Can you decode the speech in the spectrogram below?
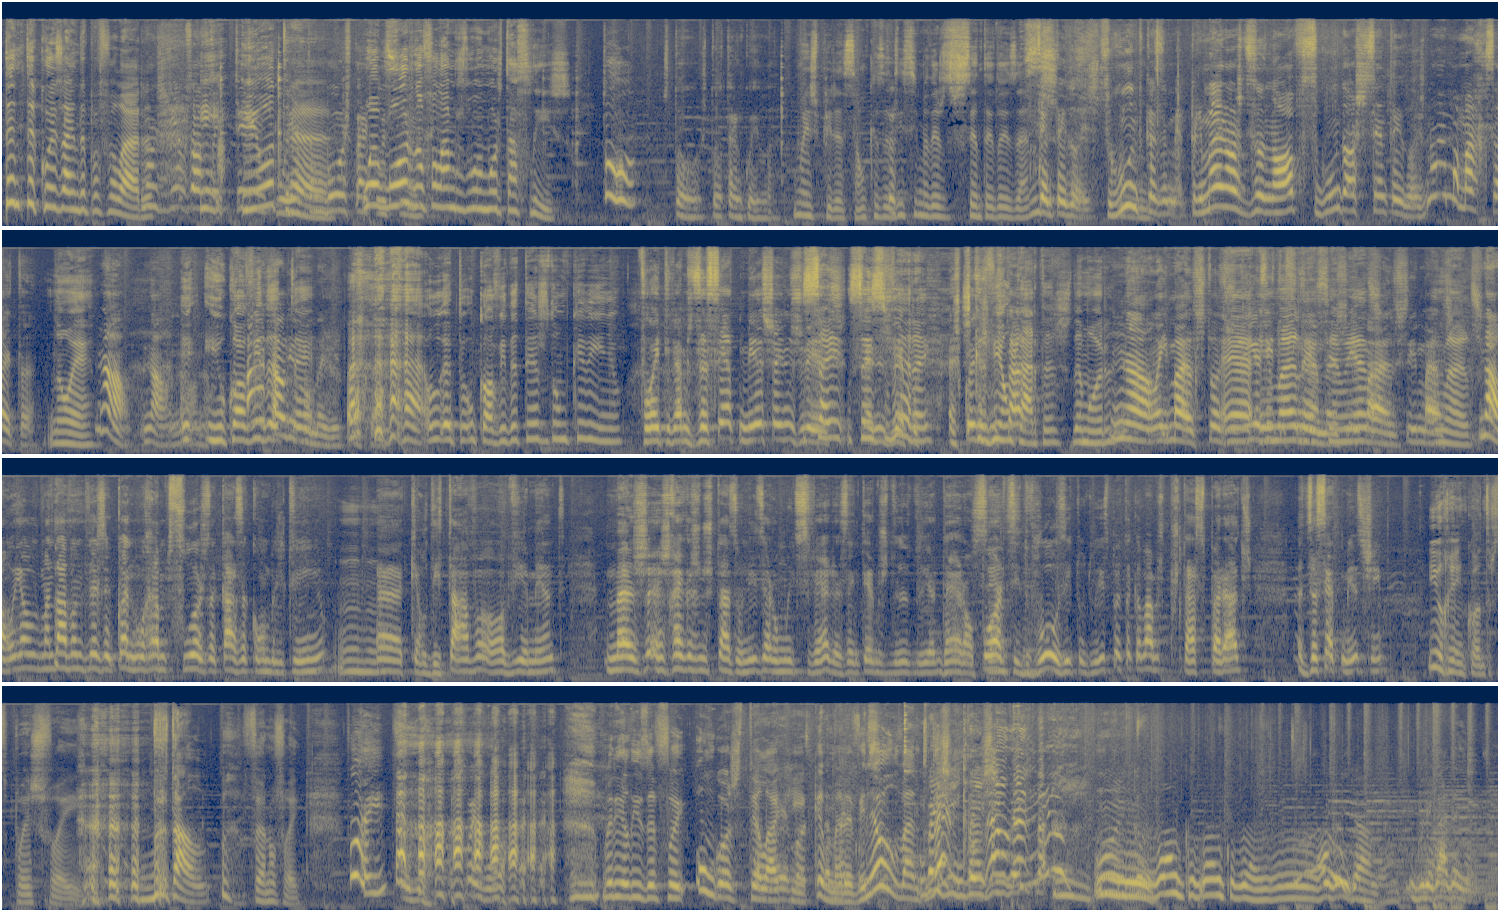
Tanta coisa ainda para falar. Nós vivemos há muito e, tempo. E outra. É o amor, não falámos do amor, está feliz. Estou. Estou, estou tranquila. Uma inspiração, casadíssima desde os 62 anos? 62. Segundo hum. casamento. Primeiro aos 19, segundo aos 62. Não é uma má receita. Não é? Não, não, não. E, e o Covid ah, até... o, o Covid até ajudou um bocadinho. Foi, tivemos 17 meses sem nos ver. Sem, sem, sem se verem. As coisas Escreviam cartas de amor? Não, e-mails todos os é, dias e-mails, e e-mails, e-mails. Não, ele mandava-me de vez em quando um ramo de flores da casa com um bilhetinho, uhum. uh, que ele ditava, obviamente mas as regras nos Estados Unidos eram muito severas em termos de, de, de aeroportos sim, sim. e de voos e tudo isso, portanto acabámos por estar separados há 17 meses, sim. E o reencontro depois foi brutal, foi ou não foi? Foi, foi boa. Foi boa. Maria Elisa, foi um gosto tê-la aqui. que maravilha. Eu levanto. Um beijinho, beijinho. beijinho. Muito bom, que bom, que bom. Obrigada. Obrigada a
